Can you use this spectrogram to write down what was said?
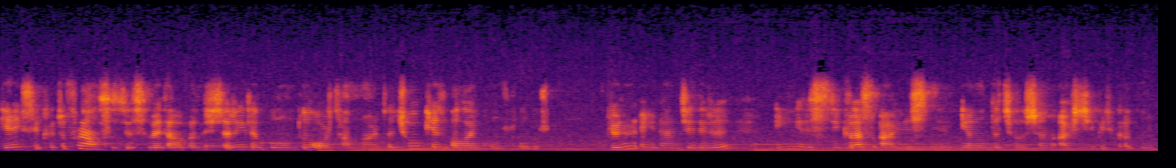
gerekse kötü Fransızcası ve davranışlarıyla bulunduğu ortamlarda çoğu kez alay konusu olur. Gönül eğlenceleri İngiliz Douglas ailesinin yanında çalışan aşçı bir kadın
